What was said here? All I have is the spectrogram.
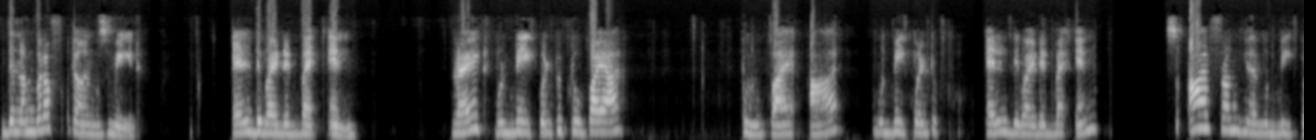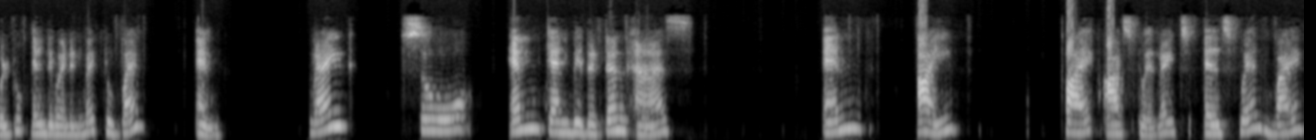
the number of turns made L divided by N, right, would be equal to 2 pi r. 2 pi r would be equal to L divided by N. So R from here would be equal to L divided by 2 pi N, right? So M can be written as N I pi R square, right? So L square by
